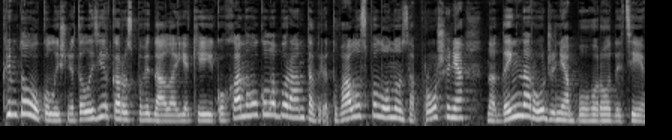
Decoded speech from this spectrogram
Крім того, колишня телезірка розповідала, як її коханого колаборанта врятувало з полону запрошення на день народження Богородиці.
